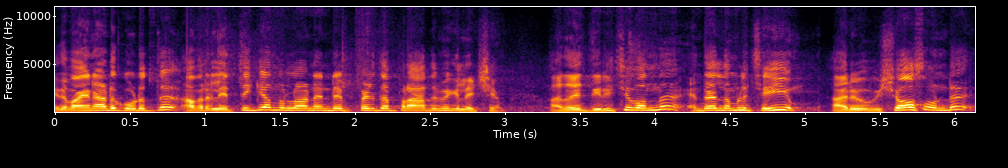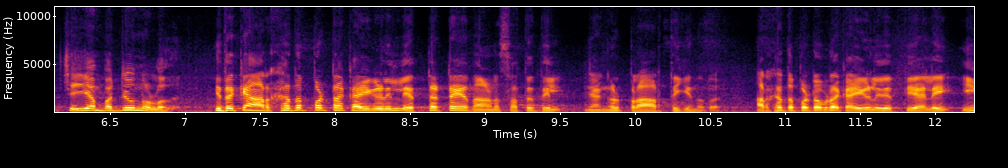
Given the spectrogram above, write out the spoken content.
ഇത് വയനാട് കൊടുത്ത് അവരിൽ എത്തിക്കുക എന്നുള്ളതാണ് എന്റെ ഇപ്പോഴത്തെ പ്രാഥമിക ലക്ഷ്യം. അത് തിരിച്ചു വന്ന് എന്തായാലും നമ്മൾ ചെയ്യും. ആ ഒരു വിശ്വാസമുണ്ട്. ചെയ്യാൻ പറ്റുമെന്നുള്ളത് ഇതൊക്കെ അർഹതപ്പെട്ട കൈകളിൽ എത്തട്ടെ എന്നാണ് സത്യത്തിൽ ഞങ്ങൾ പ്രാർത്ഥിക്കുന്നത്. അർഹതപ്പെട്ടവരുടെ കൈകളിൽ എത്തിയാലേ ഈ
